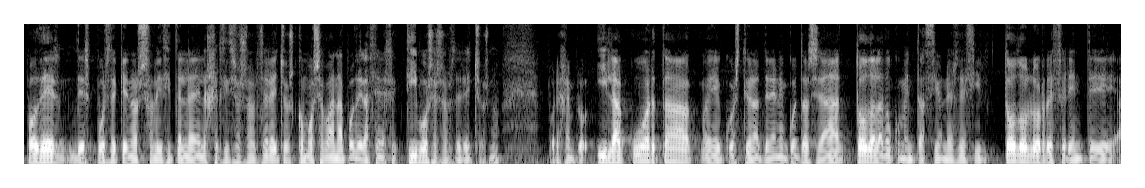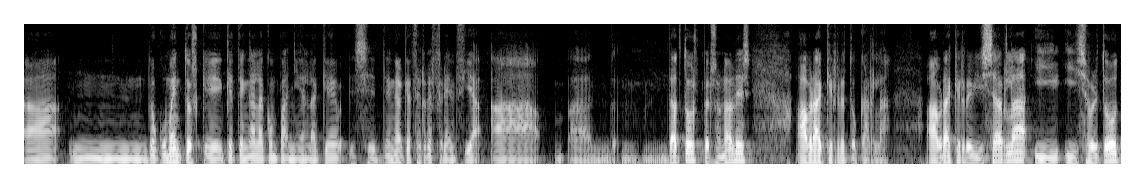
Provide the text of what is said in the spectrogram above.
poder, después de que nos soliciten el ejercicio de esos derechos, cómo se van a poder hacer efectivos esos derechos, ¿no? Por ejemplo. Y la cuarta eh, cuestión a tener en cuenta será toda la documentación, es decir, todo lo referente a mm, documentos que, tenga la compañía en la que se tenga que hacer referencia a datos personales, habrá que retocarla habrá que revisarla y, sobre todo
